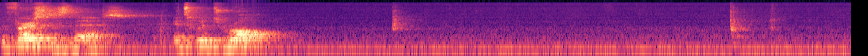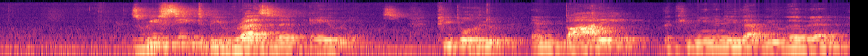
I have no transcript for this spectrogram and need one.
The first is this it's withdrawal. As we seek to be resident aliens, people who embody the community that we live in,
